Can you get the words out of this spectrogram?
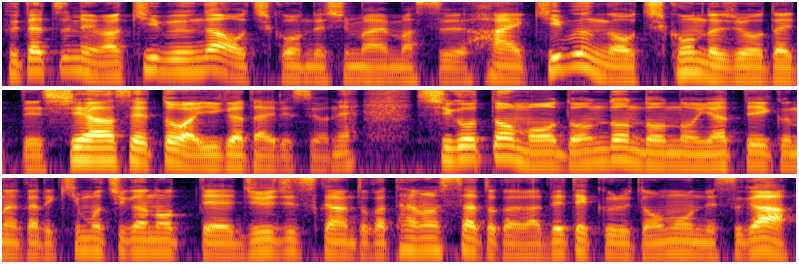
二つ目は気分が落ち込んでしまいます。はい。気分が落ち込んだ状態って幸せとは言い難いですよね。仕事もどんどんどんどんやっていく中で気持ちが乗って充実感とか楽しさとかが出てくると思うんですが、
